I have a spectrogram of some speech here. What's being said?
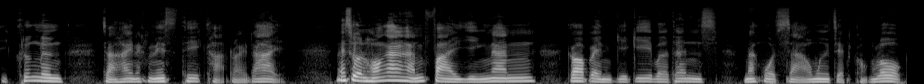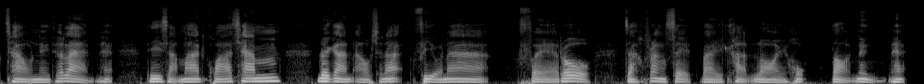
อีกครึ่งหนึ่งจะให้นักเทนนิสที่ขาดรายได้ ในส่วนของการแข่งขันฝ่ายหญิงนั้น ก็เป็นกิกี้เบอร์เทนส์นักหวดสาวมือเจ็ดของโลกชาวเนเธอร์แลนด์นะที่สามารถคว้าแชมป์โดยการเอาชนะฟิโอนาเฟโรจากฝรั่งเศสไปขาดลอย 6 ต่อ1นะฮะ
